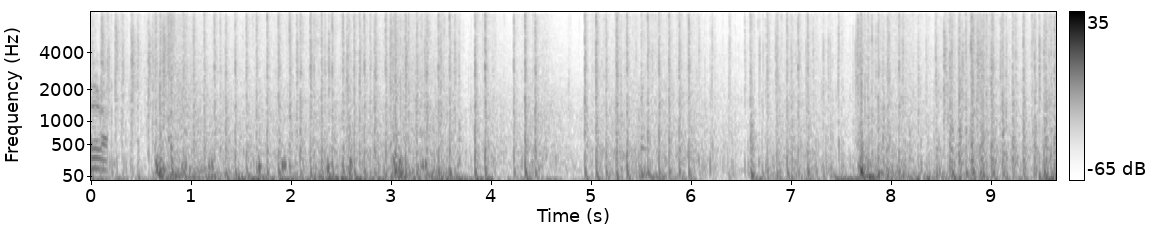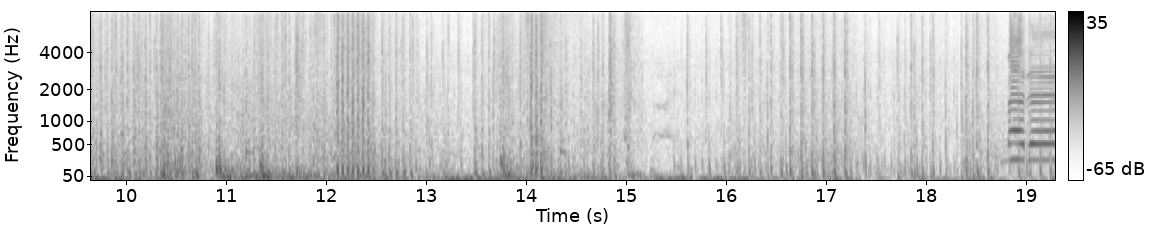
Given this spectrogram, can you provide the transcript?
Però. Medic!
